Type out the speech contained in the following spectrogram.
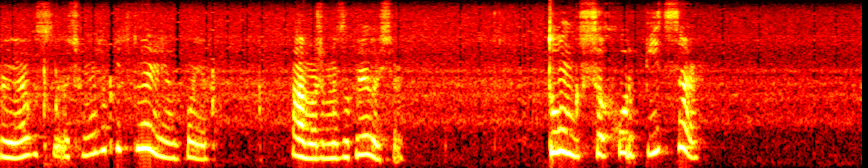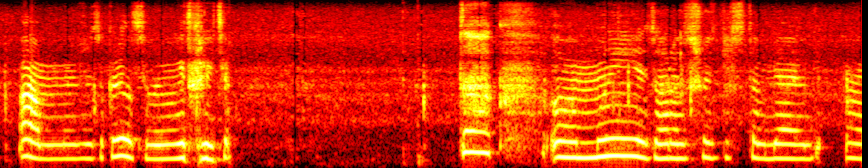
А як з- а чому закриті двері, я не поняв. А, може ми закрилися? Тунг Сахур піца? А, ми вже закрилися, але ми відкриті. Так, е, ми зараз щось доставляємо. А,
